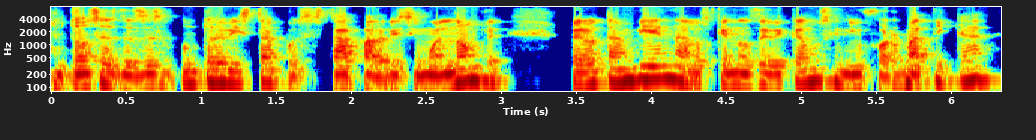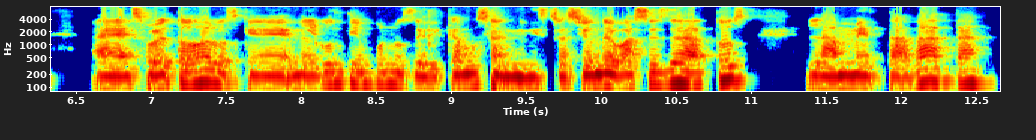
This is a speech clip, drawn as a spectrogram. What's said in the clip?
Entonces, desde ese punto de vista, pues está padrísimo el nombre pero también a los que nos dedicamos en informática, eh, sobre todo a los que en algún tiempo nos dedicamos a administración de bases de datos, la metadata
